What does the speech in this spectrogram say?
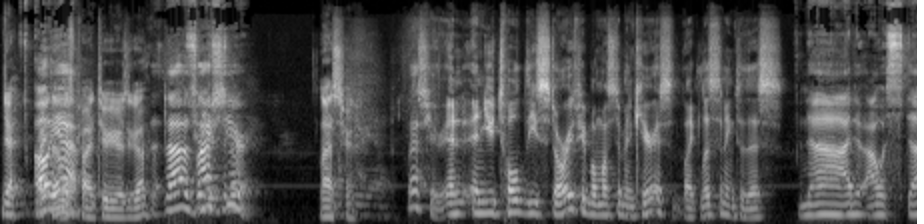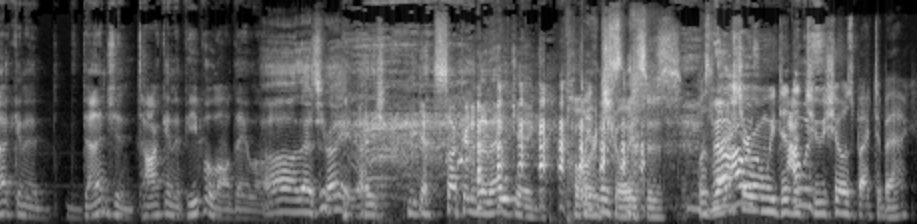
Yeah. Oh, that yeah. was probably two years ago. That was last years ago? year. Last year. Last year. And and you told these stories. People must have been curious, like listening to this. No, I, I was stuck in a dungeon talking to people all day long. Oh, that's right. I, you got suckered into that gig. Poor choices. Was No, last I year was- when we did the was- two shows back to back?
